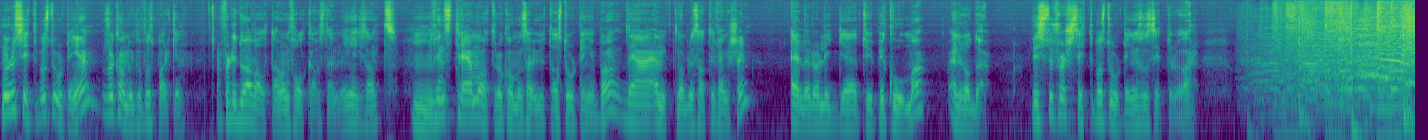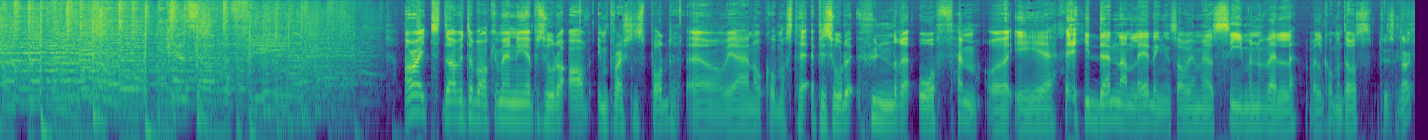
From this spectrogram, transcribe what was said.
når du sitter på Stortinget, så kan du ikke få sparken. Fordi du er valgt av en folkeavstemning. ikke sant? Det finnes tre måter å komme seg ut av Stortinget på. Det er enten å bli satt i fengsel, eller å ligge typ i koma, eller å dø. Hvis du først sitter på Stortinget, så sitter du der. Alright, da er vi tilbake med en ny episode av Impressions Pod. eh, Og vi er nå kommet oss til episode 105. Og i, i den anledningen så har vi med oss Simen Velle. Velkommen til oss. Tusen takk.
